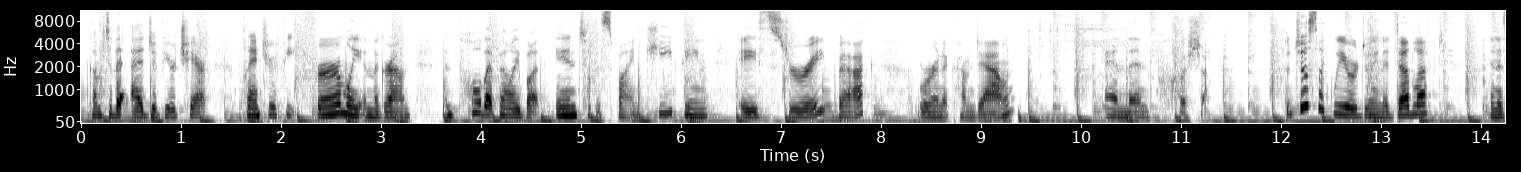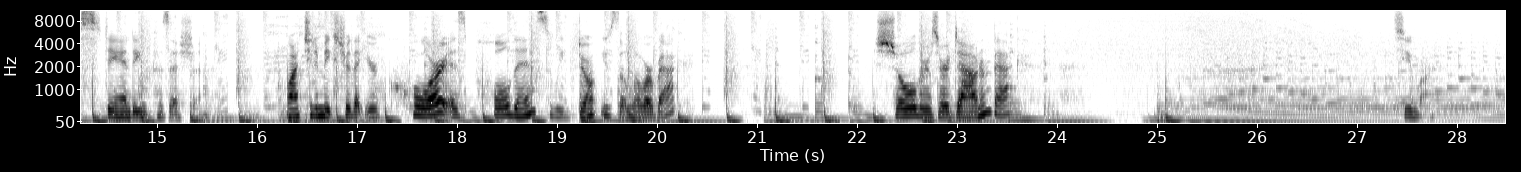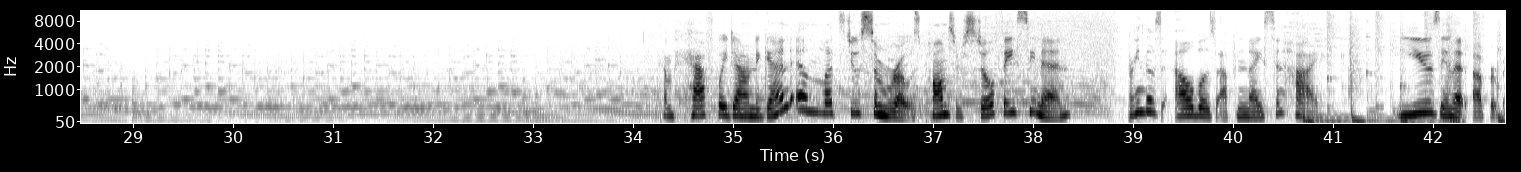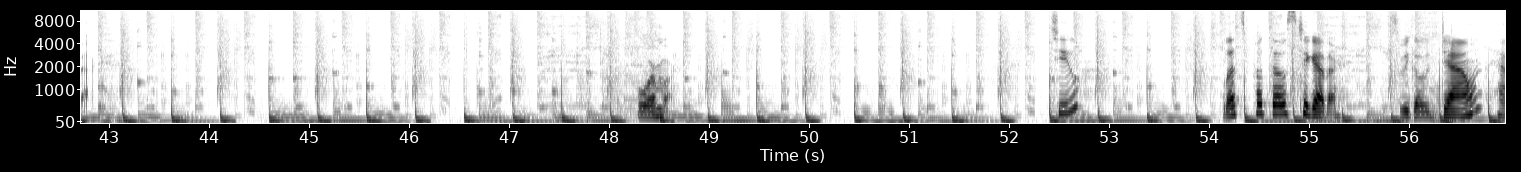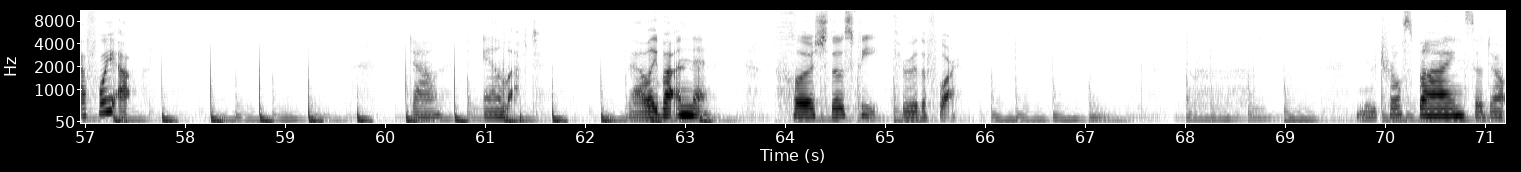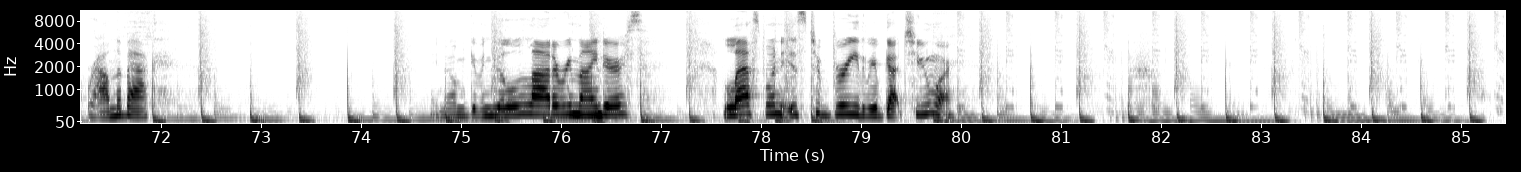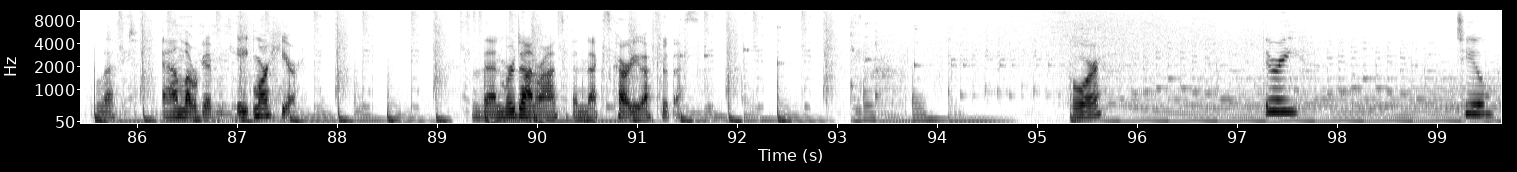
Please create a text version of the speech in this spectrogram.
Come to the edge of your chair. Plant your feet firmly in the ground and pull that belly button into the spine, keeping a straight back. We're gonna come down and then push up. So just like we were doing a deadlift in a standing position. I want you to make sure that your core is pulled in so we don't use the lower back. Shoulders are down and back. Two more. Come halfway down again and let's do some rows. Palms are still facing in. Bring those elbows up nice and high, using that upper back. Four more. Two. Let's put those together. So we go down, halfway up. Down and left. Belly button in. Push those feet through the floor. Neutral spine, so don't round the back. I know I'm giving you a lot of reminders. Last one is to breathe. We've got two more. Left and lower. Give eight more here. Then we're done. We're on to the next cardio after this. Four, three, two,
